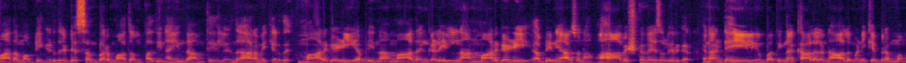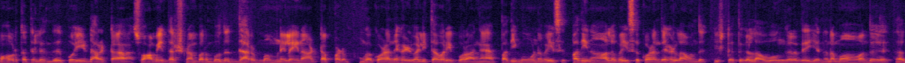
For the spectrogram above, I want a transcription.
மாதம் அப்படிங்கிறது டிசம்பர் மாதம் பதினைந்தாம் தேதியிலிருந்து ஆரம்பிக்கிறது. மார்கழி அப்படின்னா மாதங்களில் நான் மார்கழி அப்படின்னு யார் சொன்னா? மகாவிஷ்ணுவே சொல்லியிருக்கார். ஏன்னா டெய்லியும் பார்த்தீங்கன்னா காலையில் நாலு மணிக்கு பிரம்ம முகூர்த்தத்திலேருந்து போய் டேரெக்டாக சுவாமி தரிசனம் பெறும்போது தர்மம் நிலைநாட்டப்படும். உங்கள் குழந்தைகள் வழி தவறி போகிறாங்க பதிமூணு வயசு பதினாலு வயசு குழந்தைகள்லாம் வந்து இஷ்டத்துக்கு லவ்ங்கிறது என்னென்னமோ வந்து அதாவது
